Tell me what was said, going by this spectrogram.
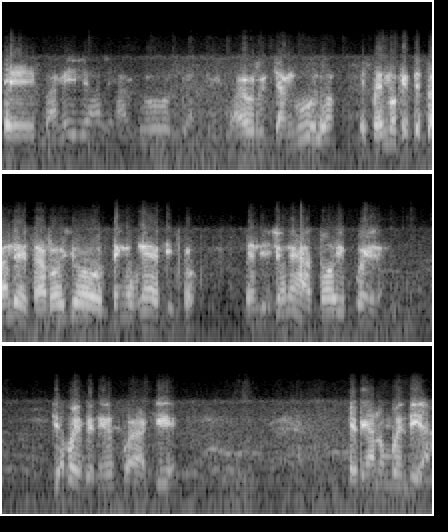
Eh, familia, les habló su entrevistado Richangulo. Esperemos que este plan de desarrollo tenga un éxito. Bendiciones a todos y pues, siempre bienvenidos por aquí. Que tengan un buen día.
